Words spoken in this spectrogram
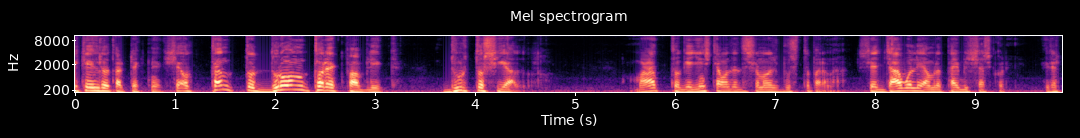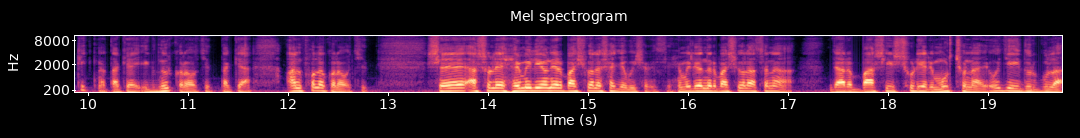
এটাই হলো তার টেকনিক সে অত্যন্ত দুরন্তর এক পাবলিক ধূর্ত শিয়াল। মারাত্মক এই জিনিসটা আমাদের দেশের মানুষ বুঝতে পারে না। সে যা বলে আমরা তাই বিশ্বাস করি। এটা ঠিক না, তাকে ইগনোর করা উচিত, তাকে আনফলো করা উচিত। সে আসলে হেমিলিয়নের বাসিওয়ালা সাজিয়ে বসে রয়েছে। হেমিলিয়নের বাসিওয়ালা আছে না, যার বাঁশির সুরিয়ার মূর্ছনায় ওই যে এই দুর্গুলা,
